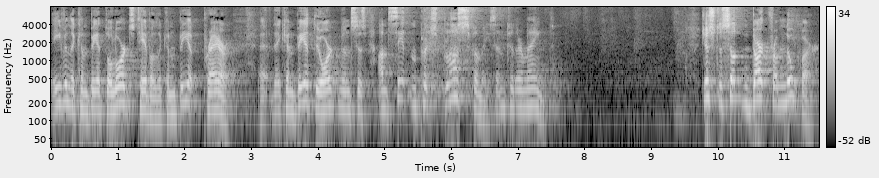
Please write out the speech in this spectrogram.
even they can be at the Lord's table, they can be at prayer, uh, they can be at the ordinances, and Satan puts blasphemies into their mind. Just a sudden dart from nowhere.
